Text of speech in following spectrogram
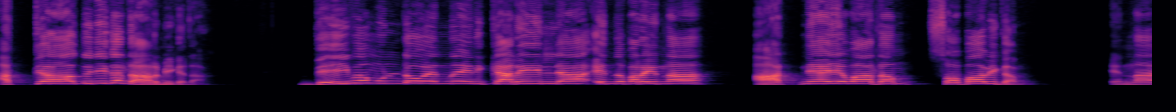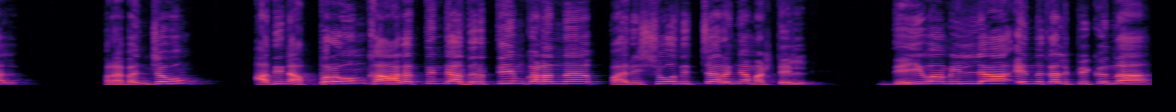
അത്യാധുനിക ധാർമ്മികത? ദൈവമുണ്ടോ എന്ന് എനിക്കറിയില്ല എന്ന് പറയുന്ന ആജ്ഞേയവാദം സ്വാഭാവികം. എന്നാൽ പ്രപഞ്ചവും അതിനപ്പുറവും കാലത്തിന്റെ അതിർത്തിയും കടന്ന് പരിശോധിച്ചറിഞ്ഞ മട്ടിൽ ദൈവമില്ല എന്ന് കൽപ്പിക്കുന്ന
